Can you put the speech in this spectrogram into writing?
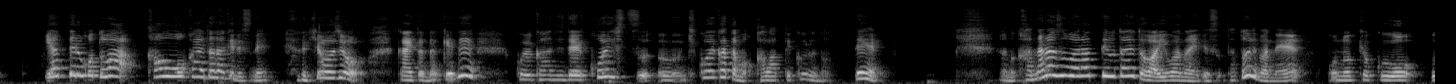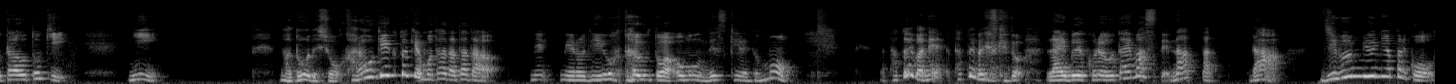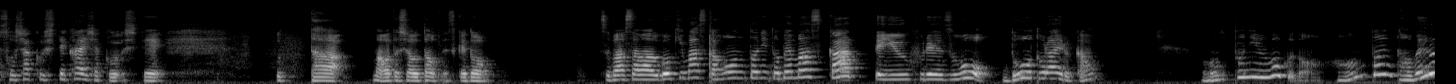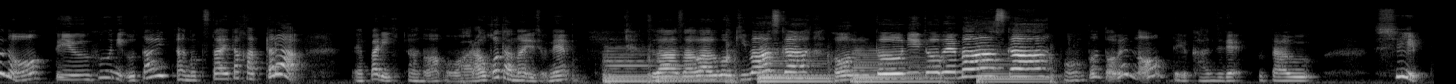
やってることは顔を変えただけですね。表情を変えただけで、こういう感じで声質、うん、聞こえ方も変わってくるので、あの、必ず笑って歌えとは言わないです。例えばね、この曲を歌うときに、まあどうでしょう。カラオケ行くときはもうただただ、ね、メロディーを歌うとは思うんですけれども、例えばね、例えばですけど、ライブでこれを歌いますってなったら、自分流にやっぱりこう咀嚼して解釈して歌、まあ私は歌うんですけど、翼は動きますか？本当に飛べますか？っていうフレーズをどう捉えるか？本当に動くの？本当に飛べるの？っていう風に歌い、あの、伝えたかったら、やっぱり、あの、もう笑うことはないですよね。翼は動きますか？本当に飛べますか？本当に飛べんの？っていう感じで歌うし、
